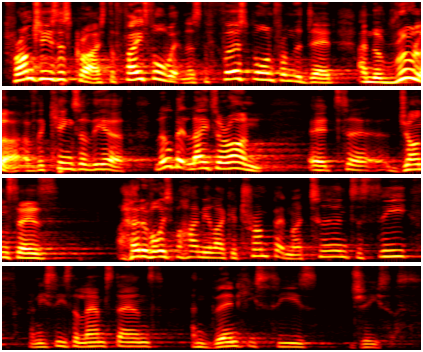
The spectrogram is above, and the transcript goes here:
From Jesus Christ, the faithful witness, the firstborn from the dead, and the ruler of the kings of the earth. A little bit later on, it, uh, John says, I heard a voice behind me like a trumpet, and I turned to see, and he sees the lampstands, and then he sees Jesus.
